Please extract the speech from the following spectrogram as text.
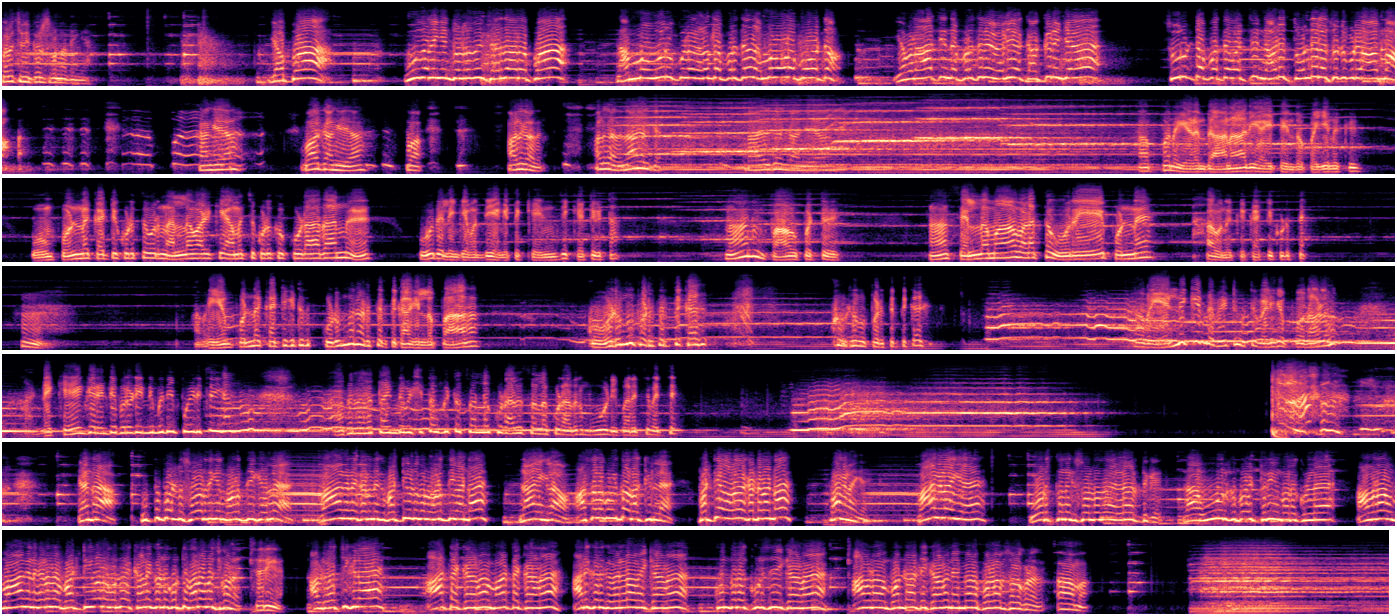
பிரச்சனை பெருசு பண்ணாதீங்க. அப்பா பூதலிங்கம் சொல்றதும் சரிதானப்பா? நம்ம ஊருக்குள்ள நடந்த பிரச்சனை நம்மளோட போகட்டும். எவனாச்சும் இந்த பிரச்சனை வெளியே கக்குனீங்க. சுருட்ட பத்த வச்சு நடு தொண்டையில சுட்டுப்பிடி ஆமா. காங்கய்யா வா வா. அழுகாத அழுகாத. நான் இருக்கேன். நான் இருக்கேன் காங்கய்யா. அப்பனை இழந்த அனாதி ஆயிட்ட இந்த பையனுக்கு உன் பொண்ணை கட்டி கொடுத்து ஒரு நல்ல வாழ்க்கையை அமைச்சு கொடுக்க கூடாதான்னு பூதலிங்கம் வந்து என்கிட்ட கெஞ்சி கேட்டுக்கிட்டான் நானும் பாவப்பட்டு நான் செல்லமா வளர்த்த ஒரே பொண்ணை அவனுக்கு கட்டி கொடுத்தேன். அவன் என் பொண்ணை கட்டிக்கிட்டது குடும்பம் நடத்துறதுக்காக இல்லப்பா. கொடுமைப்படுத்துறதுக்காக. கொடுமைப்படுத்துறதுக்காக. அவ என்னைக்கு இந்த வீட்டு விட்டு வெளியே போனாலும் அன்னைக்கே எங்க ரெண்டு பேருடைய நிம்மதி போயிடுச்சு அதனால தான் இந்த விஷயத்த உங்ககிட்ட சொல்லக்கூடாது சொல்லக்கூடாதுன்னு மூடி மறைச்சு வச்சேன். ஏண்டா உப்பு போட்டு சோறுதிங்க குளத்திக்கல வாங்கின கடனுக்கு வட்டி கொடுக்க குளத்தி வேண்டாம் நாய்ங்களா அசல கொடுத்தா வக்கில்ல. வட்டியா உலக கட்ட வேண்டாம் வாங்கினாங்க. வாங்கினாங்க. ஒருத்தனுக்கு சொல்றதா எல்லாத்துக்கு நான் ஊருக்கு போய் திரும்பி வரக்குள்ள அவனா வாங்கின கடனை வட்டியோட கொண்டு கணக்கு கொடுத்து வர வச்சுக்கணும் சரிங்க. அப்படி வச்சுக்கல ஆட்டைக்கான மாட்டைக்கான அடுக்கடுக்கு வெள்ளாமைக்கான குந்தர குடிசைக்கான அவன பொண்டாட்டிக்கான என் மேல பொல்லாம சொல்லக்கூடாது. ஆமா.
